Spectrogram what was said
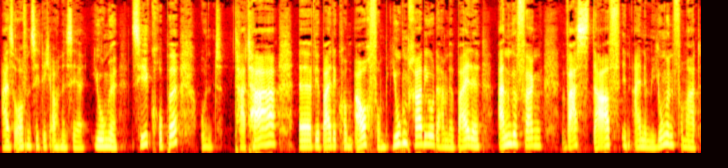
also offensichtlich auch eine sehr junge Zielgruppe. Und tata, äh, wir beide kommen auch vom Jugendradio, da haben wir beide angefangen. Was darf in einem jungen Format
